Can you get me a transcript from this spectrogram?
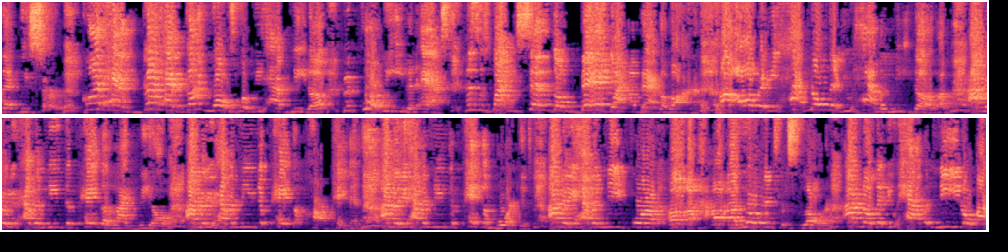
that we serve. God has, God God knows what we have need of before we even ask. This is why he says don't beg like a vagabond. I already have, know that you have a need of. I know you have a need to pay the light bill. I know you have a need to pay the car payment. I know you have a need to pay the mortgage. I know you have a need for a, a, a, a low interest loan. I know that you have a need, oh my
